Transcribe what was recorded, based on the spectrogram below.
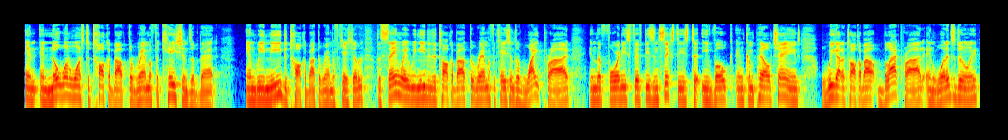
and, and no one wants to talk about the ramifications of that. And we need to talk about the ramifications of it the same way we needed to talk about the ramifications of white pride in the 40s, 50s, and 60s to evoke and compel change. We got to talk about black pride and what it's doing.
